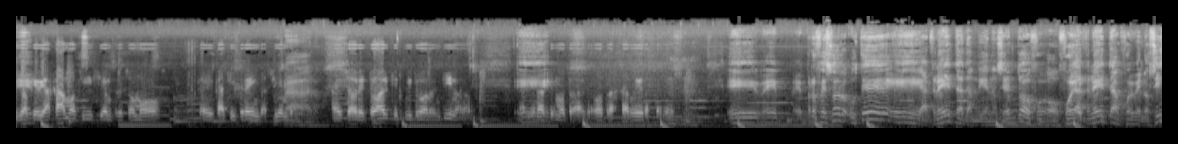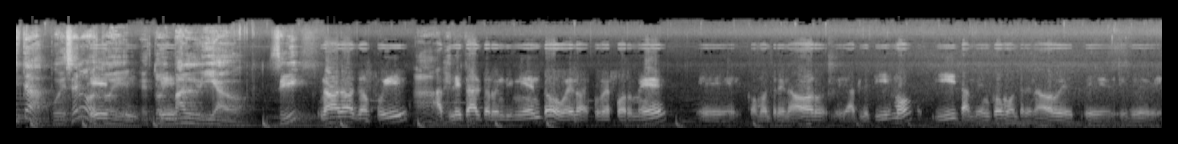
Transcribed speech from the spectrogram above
los que viajamos sí siempre somos casi 30, siempre. sobre todo al circuito correntino, ¿no? hacemos otras, carreras también. Eh, eh, profesor, usted es atleta también, ¿no es cierto? ¿O fue atleta, fue velocista? ¿Puede ser o estoy, mal guiado? ¿Sí? No, no, yo fui ah, atleta de alto rendimiento, bueno, después me formé eh, como entrenador de atletismo y también como entrenador de,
